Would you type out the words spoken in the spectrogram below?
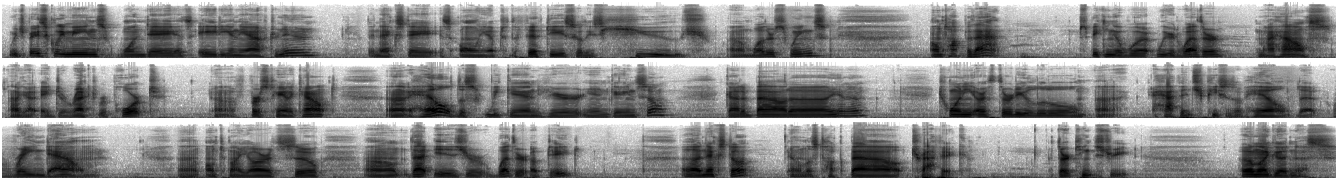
which basically means one day it's 80 in the afternoon, the next day it's only up to the 50s, so these huge um, weather swings. On top of that, speaking of we- weird weather, my house, I got a direct report, uh, first hand account uh, held this weekend here in Gainesville. Got about, uh, you know, 20 or 30 little uh, half inch pieces of hail that rained down uh, onto my yard. So um, that is your weather update. Uh, next up, and let's talk about traffic. 13th Street. Oh my goodness.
